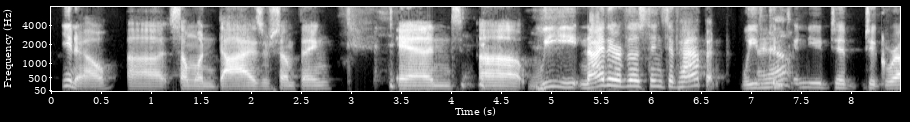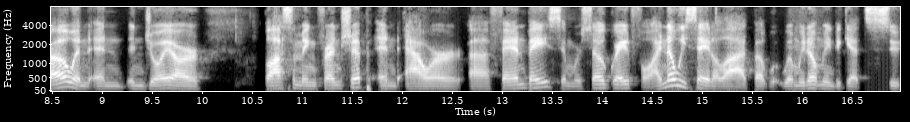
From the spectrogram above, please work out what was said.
you know, uh, someone dies or something. And uh, we neither of those things have happened. We've continued to to grow and and enjoy our blossoming friendship and our uh, fan base, and we're so grateful. I know we say it a lot, but when we don't mean to get too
